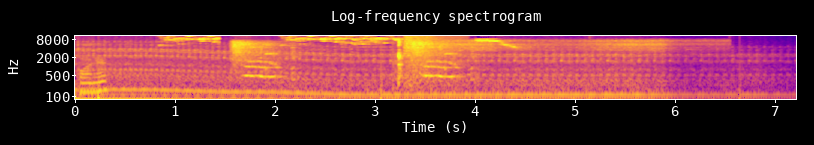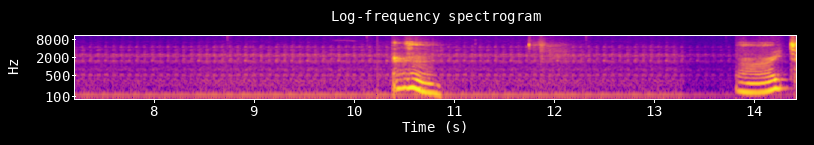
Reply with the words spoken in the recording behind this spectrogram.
corner. Alright.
